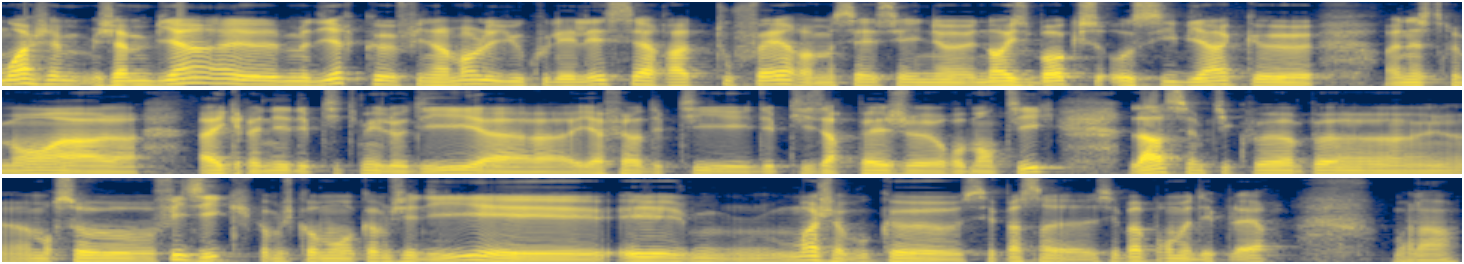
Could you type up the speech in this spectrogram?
moi, j'aime bien euh, me dire que finalement, le ukulélé sert à tout faire. C'est une noise box aussi bien qu'un instrument à, à égrener des petites mélodies à- et à faire des petits, des petits arpèges romantiques. Là, c'est un petit peu un, peu un, un morceau physique, comme, je- comme, comme j'ai dit, et, et moi, j'avoue que c'est pas pas pour me déplaire. Voilà.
